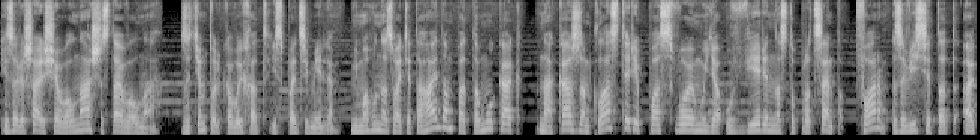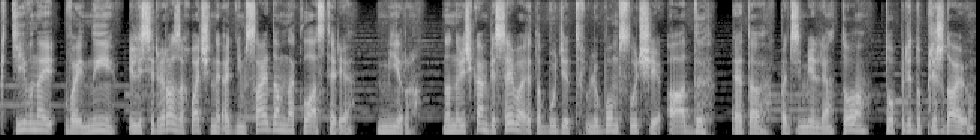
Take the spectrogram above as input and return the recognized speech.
И завершающая волна, шестая волна затем только выход из подземелья. Не могу назвать это гайдом, потому как на каждом кластере по-своему я уверен на 100%. Фарм зависит от активной войны или сервера захвачены одним сайдом на кластере. Мир. Но новичкам без сейва это будет в любом случае ад. Это подземелье. То то предупреждаю.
